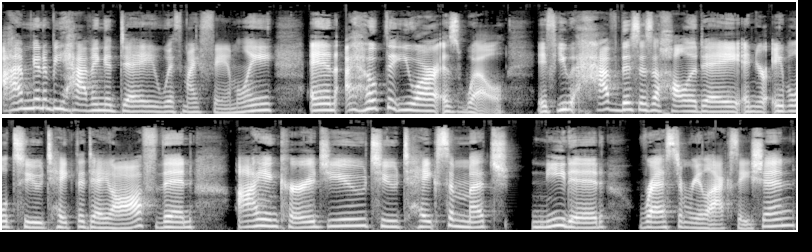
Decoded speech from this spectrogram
I'm going to be having a day with my family, and I hope that you are as well. If you have this as a holiday and you're able to take the day off, then I encourage you to take some much needed rest and relaxation.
